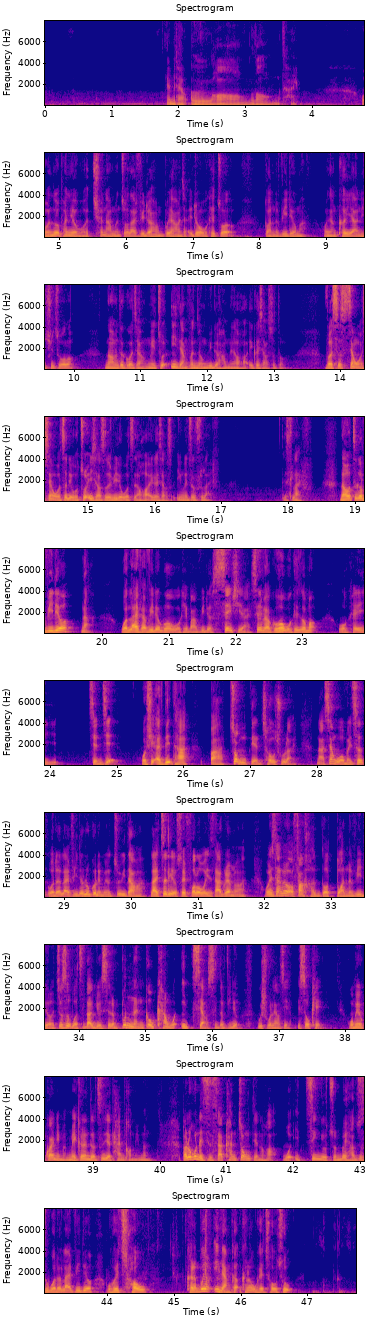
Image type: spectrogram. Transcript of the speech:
Let me tell a long, long time. 我很多朋友，我劝他们做 live video，他们不要讲，因为我可以做短的 video 嘛。我讲可以啊，你去做咯。那他们都跟我讲，每做一两分钟 video，他们要花一个小时多。versus 像我现在我这里，我做一小时 video，我只要花一个小时，因为这是 live，is live。然后这个 video，那我 live video 过后，我可以把 video save 起来，save 了过后，我可以做么？我可以简介，我去 edit 它，把重点抽出来。那像我每次我的 live video，如果你们有注意到啊，来这里有谁 follow 我 Instagram 吗？我 Instagram 我放很多短的 video，就是我知道有些人不能够看我一小时的 video，which 我了解，it's OK，我没有怪你们，每个人都有自己的 time commitment。但如果你只是要看重点的话，我已经有准备好，就是我的 live video 我会抽，可能不用一两个，可能我可以抽出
